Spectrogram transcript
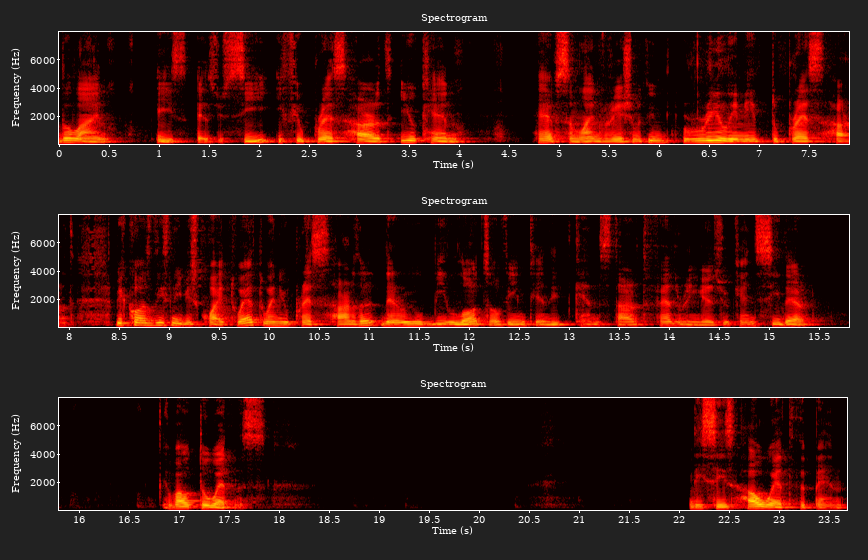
the line is as you see if you press hard you can have some line variation but you really need to press hard. Because this nib is quite wet when you press harder there will be lots of ink and it can start feathering as you can see there. About the wetness. This is how wet the pen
